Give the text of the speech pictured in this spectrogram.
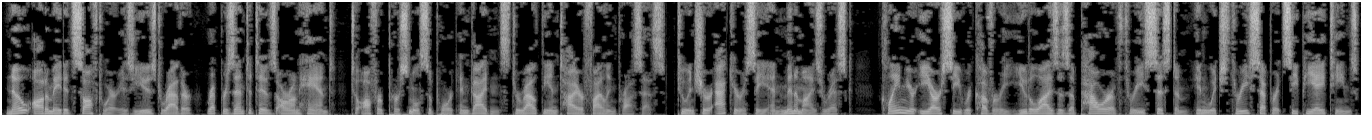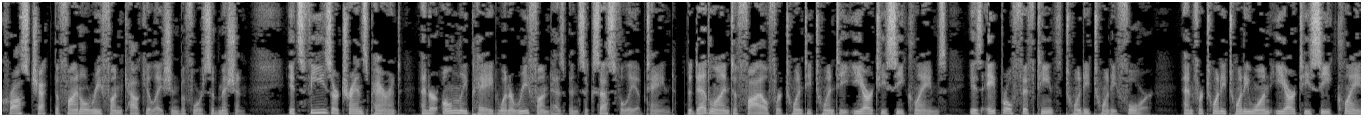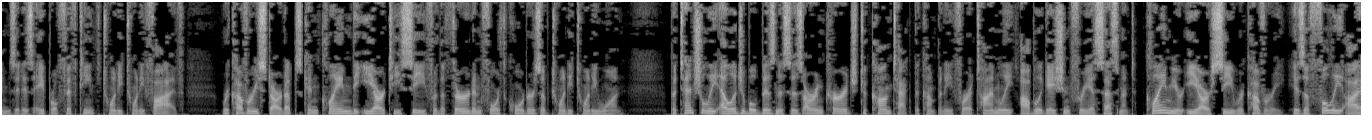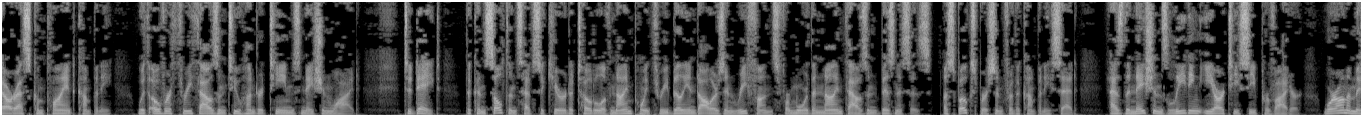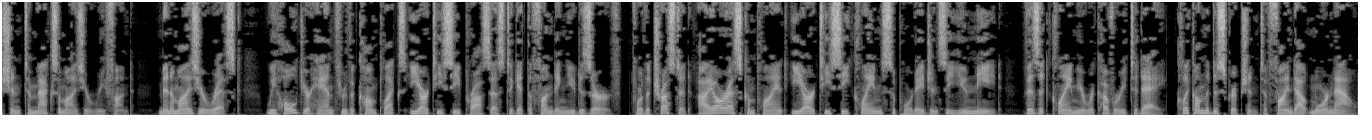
No automated software is used, rather, representatives are on hand to offer personal support and guidance throughout the entire filing process. To ensure accuracy and minimize risk, Claim Your ERC Recovery utilizes a power of three system in which three separate CPA teams cross check the final refund calculation before submission. Its fees are transparent and are only paid when a refund has been successfully obtained. The deadline to file for 2020 ERTC claims is April 15, 2024 and for 2021 ERTC claims it is April 15, 2025. Recovery startups can claim the ERTC for the third and fourth quarters of 2021. Potentially eligible businesses are encouraged to contact the company for a timely, obligation free assessment. Claim Your ERC Recovery is a fully IRS compliant company with over 3,200 teams nationwide. To date, the consultants have secured a total of $9.3 billion in refunds for more than 9,000 businesses. A spokesperson for the company said, As the nation's leading ERTC provider, we're on a mission to maximize your refund, minimize your risk. We hold your hand through the complex ERTC process to get the funding you deserve. For the trusted, IRS compliant ERTC claims support agency you need, visit Claim Your Recovery today. Click on the description to find out more now.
